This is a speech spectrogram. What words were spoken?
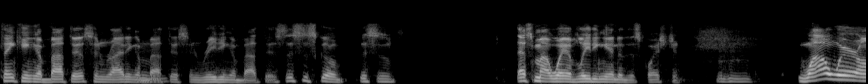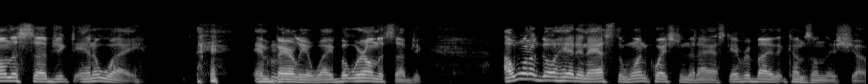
thinking about this and writing about Mm. this and reading about this. This is go. This is that's my way of leading into this question. Mhm. While we're on the subject in a way, and Hmm. barely away, but we're on the subject. I want to go ahead and ask the one question that I ask everybody that comes on this show.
